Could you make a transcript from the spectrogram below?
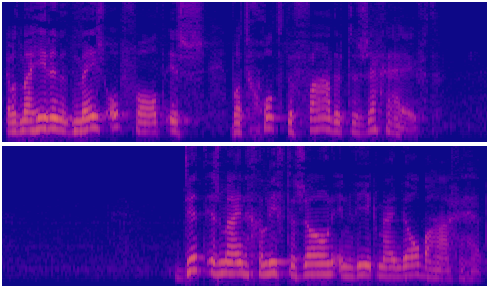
En wat mij hierin het meest opvalt is wat God de Vader te zeggen heeft. Dit is mijn geliefde zoon in wie ik mijn welbehagen heb.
